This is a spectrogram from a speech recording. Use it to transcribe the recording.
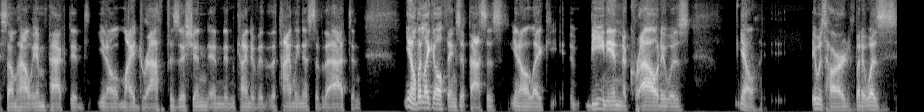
somehow impacted, you know, my draft position and then kind of the timeliness of that, and you know, but like all things, it passes. You know, like being in the crowd, it was, you know it was hard, but it was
